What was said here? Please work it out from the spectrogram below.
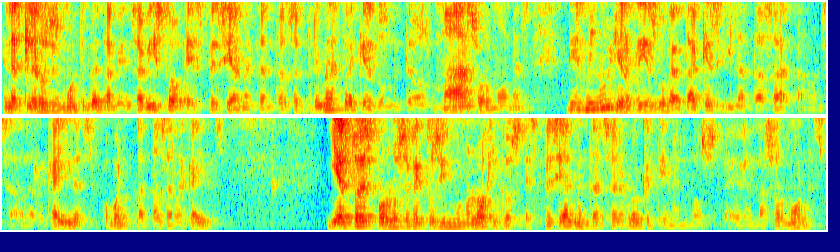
En la esclerosis múltiple también se ha visto, especialmente en el tercer trimestre, que es donde tenemos más hormonas, disminuye el riesgo de ataques y la tasa anualizada de recaídas, o bueno, la tasa de recaídas. Y esto es por los efectos inmunológicos, especialmente al cerebro que tienen eh, las hormonas.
